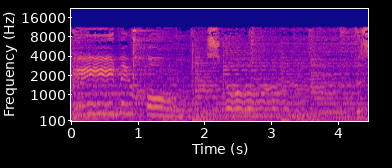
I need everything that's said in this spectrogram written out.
Fate may hold in store. 'Cause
